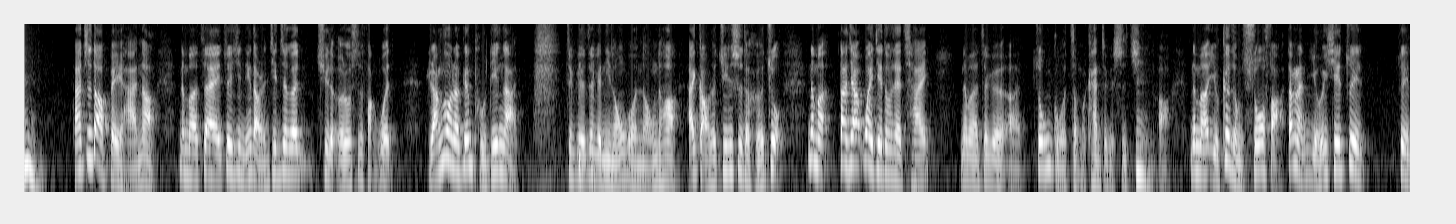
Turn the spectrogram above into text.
嗯，大家知道北韩啊，那么在最近领导人金正恩去了俄罗斯访问，然后呢，跟普京啊，这个这个你侬我侬的哈，还搞了军事的合作。那么大家外界都在猜，那么这个呃中国怎么看这个事情啊？那么有各种说法，当然有一些最最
